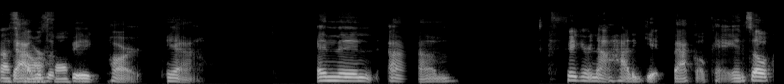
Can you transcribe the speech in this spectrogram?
That's that powerful. was a big part yeah and then um figuring out how to get back okay and so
